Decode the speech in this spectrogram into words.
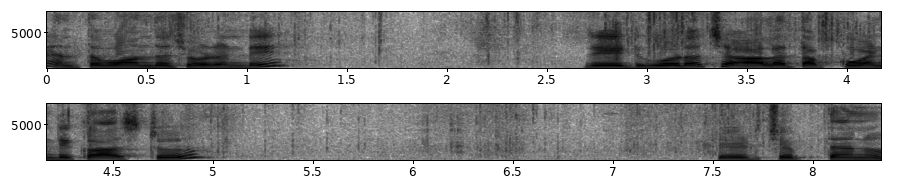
ఎంత బాగుందో చూడండి. రేటు కూడా చాలా తక్కువ అండి కాస్ట్. రేటు చెప్తాను.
